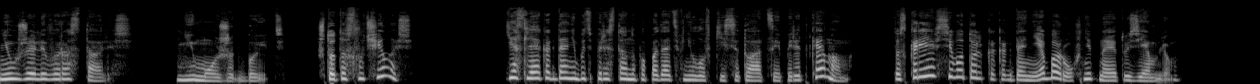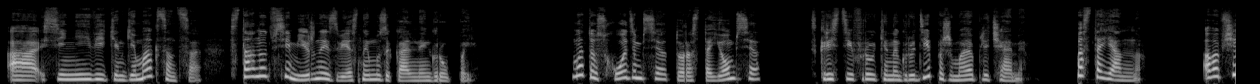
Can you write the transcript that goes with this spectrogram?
«Неужели вы расстались?» «Не может быть. Что-то случилось?» «Если я когда-нибудь перестану попадать в неловкие ситуации перед Кэмом, то, скорее всего, только когда небо рухнет на эту землю. А «Синие викинги» Максонса станут всемирно известной музыкальной группой. Мы то сходимся, то расстаемся, скрестив руки на груди, пожимая плечами. Постоянно. А вообще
